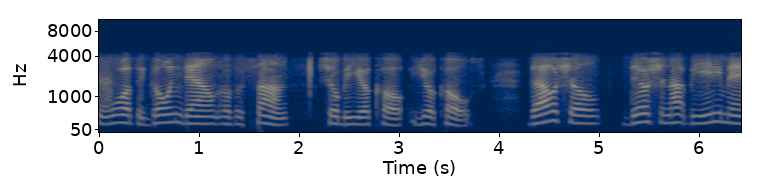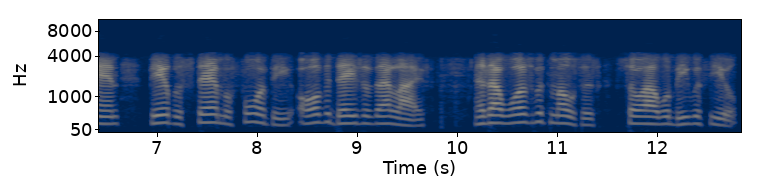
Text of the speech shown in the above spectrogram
toward the going down of the sun shall be your co- your coast. Thou shalt there shall not be any man be able to stand before thee all the days of thy life. As I was with Moses, so I will be with you.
